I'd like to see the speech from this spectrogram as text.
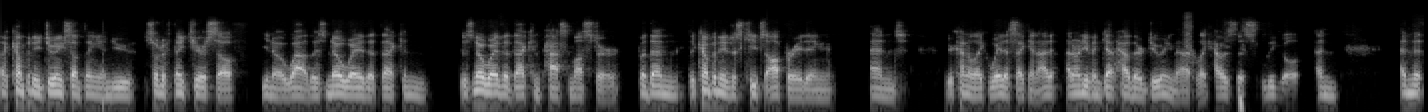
a company doing something, and you sort of think to yourself, you know, wow, there's no way that that can there's no way that that can pass muster. But then the company just keeps operating, and you're kind of like, wait a second, I, I don't even get how they're doing that. Like, how is this legal? And and that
